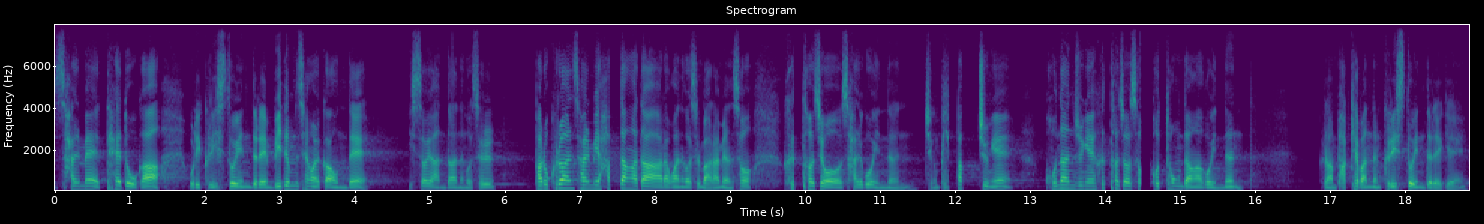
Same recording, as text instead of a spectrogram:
삶의 태도가 우리 그리스도인들의 믿음 생활 가운데 있어야 한다는 것을 바로 그러한 삶이 합당하다라고 하는 것을 말하면서 흩어져 살고 있는 지금 핍박 중에 고난 중에 흩어져서 고통당하고 있는 그러한 박해받는 그리스도인들에게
